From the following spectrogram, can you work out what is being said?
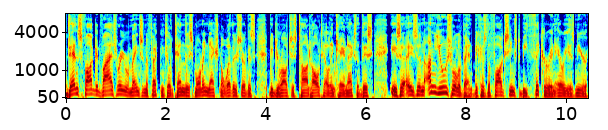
Dense fog advisory remains in effect until 10 this morning. National Weather Service meteorologist Todd Hall telling KNX that this is, a, is an unusual event because the fog seems to be thicker in areas near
